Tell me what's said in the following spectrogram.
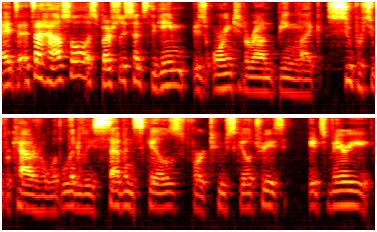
it's, it's a hassle, especially since the game is oriented around being like super super casual with literally seven skills for two skill trees. It's very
